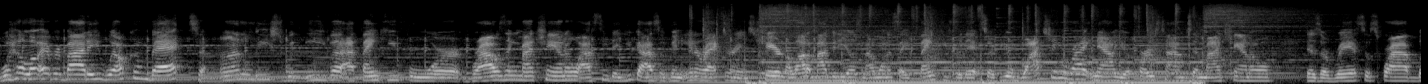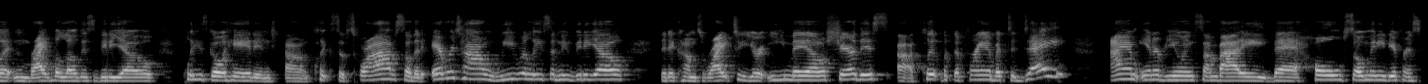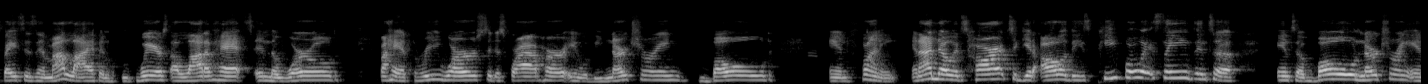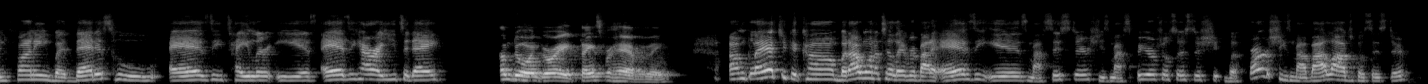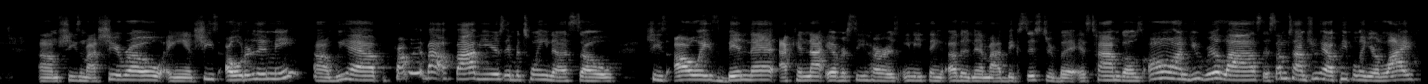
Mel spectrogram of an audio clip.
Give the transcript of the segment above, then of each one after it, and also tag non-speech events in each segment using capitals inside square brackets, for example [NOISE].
Well, hello, everybody. Welcome back to Unleashed with Eva. I thank you for browsing my channel. I see that you guys have been interacting and sharing a lot of my videos, and I want to say thank you for that. So, if you're watching right now, your first time to my channel, there's a red subscribe button right below this video. Please go ahead and um, click subscribe so that every time we release a new video, that it comes right to your email. Share this uh, clip with a friend. But today, I am interviewing somebody that holds so many different spaces in my life and wears a lot of hats in the world. If I had three words to describe her, it would be nurturing, bold, and funny. And I know it's hard to get all of these people, it seems, into into bold, nurturing, and funny, but that is who Azzy Taylor is. Azzy, how are you today? I'm doing great. Thanks for having me. I'm glad you could come, but I want to tell everybody Azzy is my sister. She's my spiritual sister, she, but first, she's my biological sister. Um, she's my Shiro, and she's older than me. Um, we have probably about five years in between us. So she's always been that. I cannot ever see her as anything other than my big sister. But as time goes on, you realize that sometimes you have people in your life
